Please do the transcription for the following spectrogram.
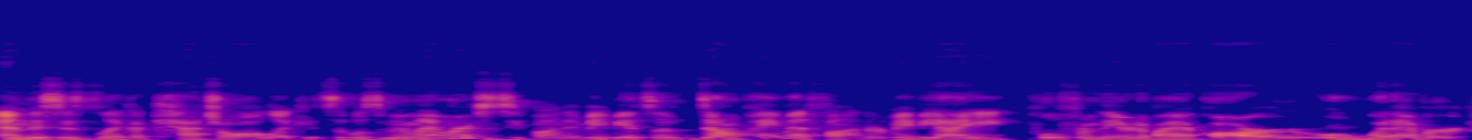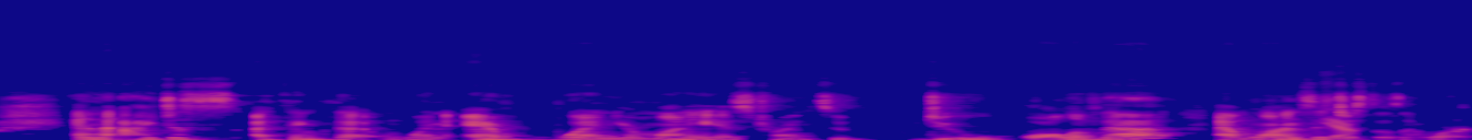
And this is like a catch-all. Like it's supposed to be my emergency fund and maybe it's a down payment fund or maybe I pull from there to buy a car or, or whatever. And I just I think that when ev- when your money is trying to do all of that at once, it Yeah. just doesn't work.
